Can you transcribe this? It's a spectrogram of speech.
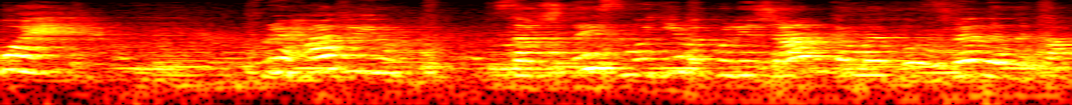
Ой, пригадую, завжди з моїми коліжанками ворожили ми там.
